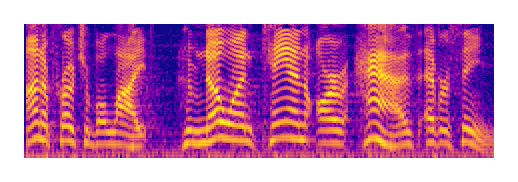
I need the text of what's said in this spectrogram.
unapproachable light, whom no one can or has ever seen.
